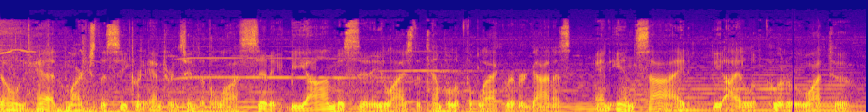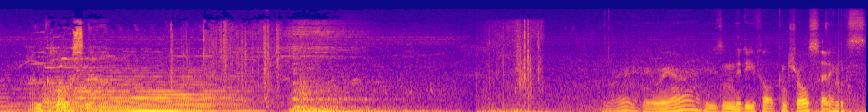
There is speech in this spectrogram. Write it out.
Stone head marks the secret entrance into the Lost City. Beyond the city lies the Temple of the Black River Goddess, and inside, the idol of Kuruwatu. I'm close now. Alright, here we are, using the default control settings.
